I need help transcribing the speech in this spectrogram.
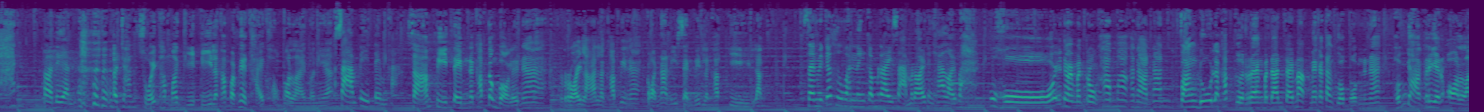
ล้าน ต่อเดือน อาจารย์สวยทำมากี่ปีแล้วครับ ประเภทขายของออนไลน์ตอนเนี้ยสามปีเต็มค่ะ สามปีเต็มนะครับ ต้องบอกเลยนะร้อยล้านแล้วครับนี่นะ ก่อนหน้านี้แซนด์วิชแล้วครับกี่หลัก แซนด์วิชก็คือวันหนึ่งกำไร 300-500ถึง500 บาท โอ้โหทำไมมันตรงข้ามมากขนาดนั้น ฟังดูแล้วครับเกิดแรงบันดาลใจมากแม้กระทั่งตัวผมเนยนะ ผมอยากเรียนออนไล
